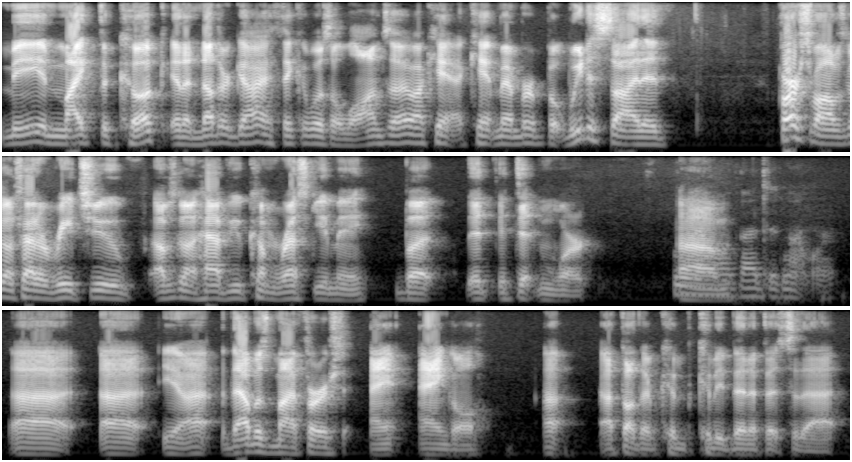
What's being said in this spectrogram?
Me and Mike the cook and another guy, I think it was Alonzo. I can't I can't remember, but we decided. First of all, I was going to try to reach you. I was going to have you come rescue me, but it, it didn't work. No, Um, that did not work. uh, uh, you know, I, that was my first a- angle. Uh, I thought there could could be benefits to that,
